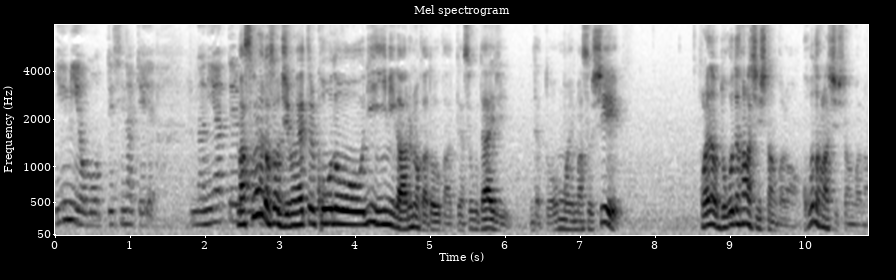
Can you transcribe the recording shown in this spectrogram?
意味を持ってしなきゃ何やってるまあ、少なくともそのの自分がやってる行動に意味があるのかどうかってすごく大事だと思いますしこれでもどこで話したんかな？ここで話したんかな？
